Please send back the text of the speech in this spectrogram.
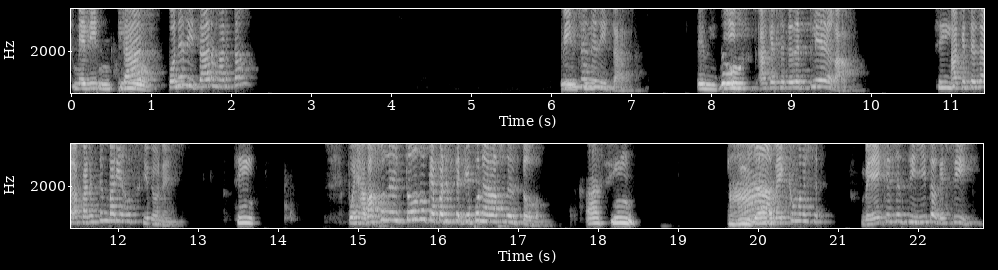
Editar, pone editar, Marta. Pincha en editar. Editor. A que se te despliega. Sí. A que te aparecen varias opciones. Sí. Pues abajo del todo, ¿qué aparece? ¿Qué pone abajo del todo? Ah, sí. Ah. ¿veis cómo es? ¿Veis qué sencillito que sí?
